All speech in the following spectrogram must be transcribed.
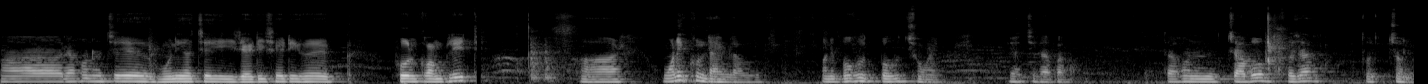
আর এখন হচ্ছে উনি হচ্ছে এই রেডি সেডি হয়ে ফুল কমপ্লিট আর অনেকক্ষণ টাইম লাগল। মানে বহুত বহুত সময়। এই হচ্ছে ব্যাপার। তখন যাব সোজা। তো চলো।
